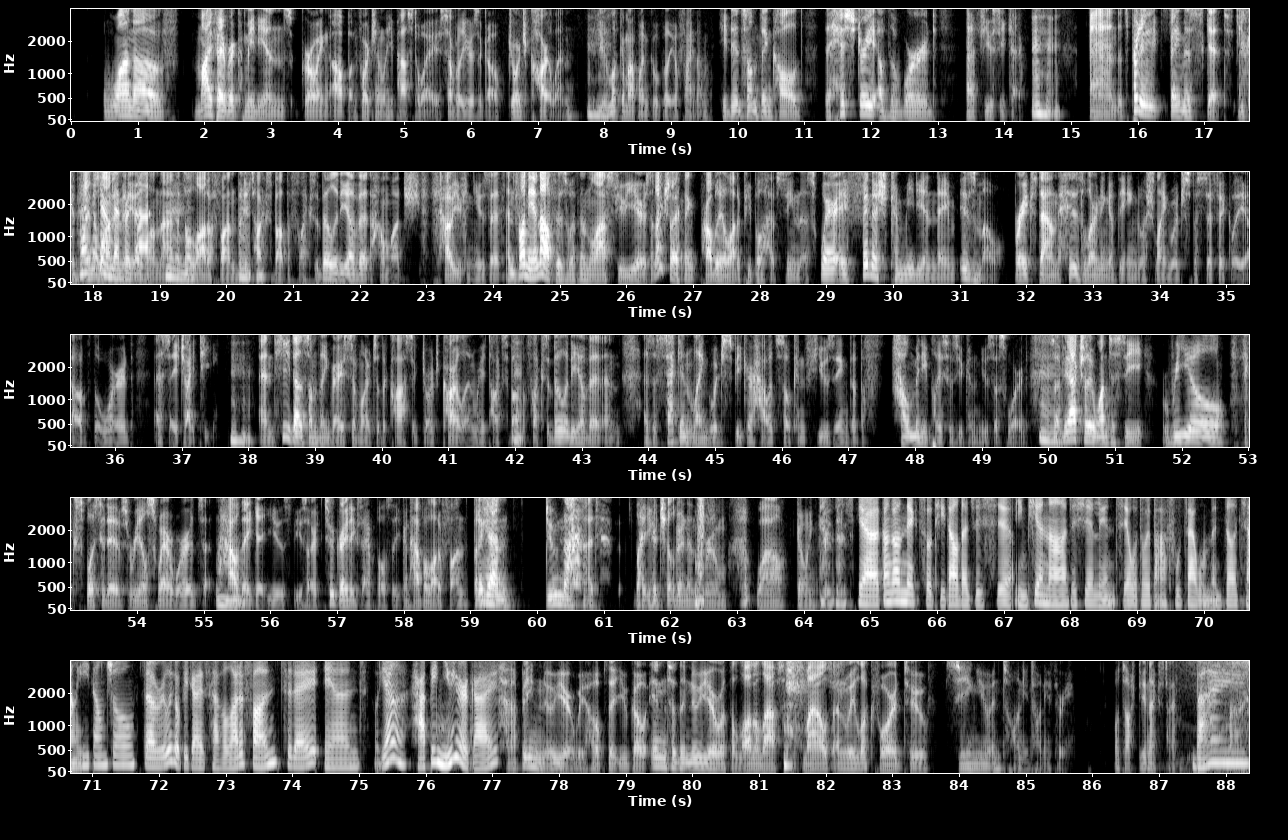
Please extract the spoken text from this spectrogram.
one of my favorite comedians growing up, unfortunately, he passed away several years ago, George Carlin. If you mm-hmm. look him up on Google, you'll find him. He did something called The History of the Word F U C K. And it's a pretty famous skit. You can Mm-hmm. Find a lot of videos that. Mm-hmm. on that. It's a lot of fun, but he talks about the flexibility of it, how much, how you can use it. And funny enough, is within the last few years, and actually, I think probably a lot of people have seen this, where a Finnish comedian named Ismo breaks down his learning of the English language, specifically of the word S H I T. Mm-hmm. And he does something very similar to the classic George Carlin, where he talks about mm. the flexibility of it and as a second language speaker, how it's so confusing that the f- how many places you can use this word. So if mm. you actually want to see real explicitives, real swear words, how mm. they get used, these are two great examples that you can have a lot of fun. But again, do not let your children in the room while going through these. Yeah，刚刚 Nick 所提到的这些影片啊，这些链接，我都会把它附在我们的讲义当中。So I really hope you guys have a lot of fun today, and yeah, Happy New Year, guys! Happy New Year. We hope that you go into the new year with a lot of laughs and smiles, and we look forward to seeing you in 2023. We'll talk to you next time. Bye.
